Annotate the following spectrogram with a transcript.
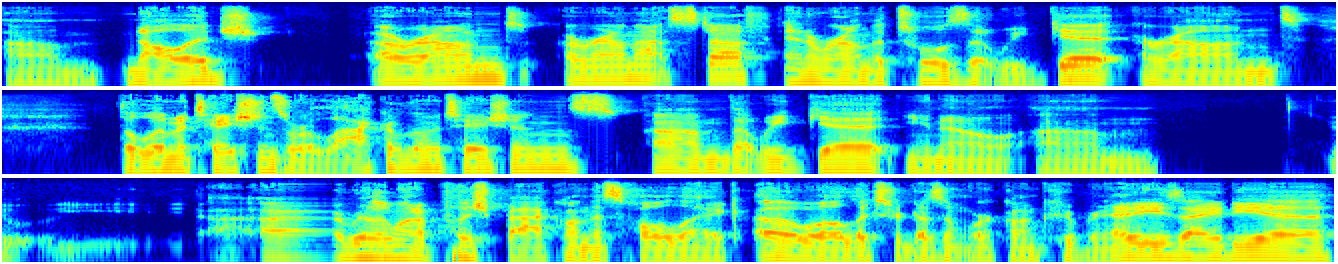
um, knowledge around around that stuff and around the tools that we get around the limitations or lack of limitations um, that we get you know um, i really want to push back on this whole like oh well elixir doesn't work on kubernetes idea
